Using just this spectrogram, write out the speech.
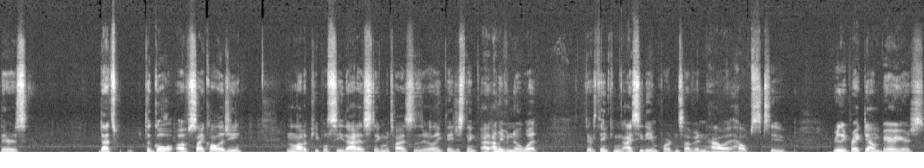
there's that's the goal of psychology, and a lot of people see that as stigmatized. So they're like they just think I, I don't even know what they're thinking. I see the importance of it and how it helps to really break down barriers.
